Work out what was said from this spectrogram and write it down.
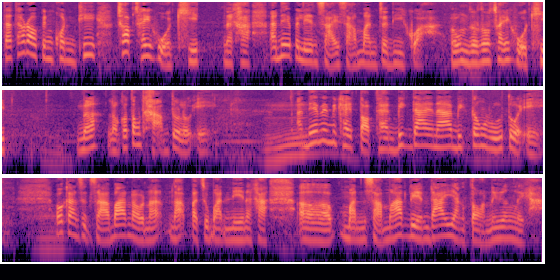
แต่ถ้าเราเป็นคนที่ชอบใช้หัวคิดนะคะอันนี้ไปเรียนสายสามัญจะดีกว่าเพราะมันจะต้องใช้หัวคิดเนอะเราก็ต้องถามตัวเราเอง อันนี้ไม่มีใครตอบแทนบิ๊กได้นะบิ๊กต้องรู้ตัวเอง เพราะการศึกษาบ้านเราณณปัจจุบันนี้นะคะเอ่อมันสามารถเรียนได้อย่างต่อเนื่องเลยค่ะ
